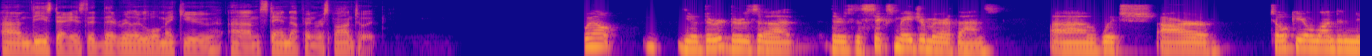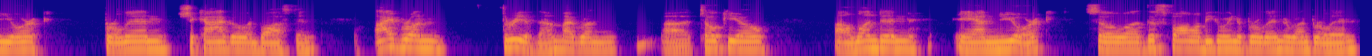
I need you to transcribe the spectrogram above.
um, these days that, that really will make you um, stand up and respond to it? Well, you know, there, there's uh, there's the six major marathons, uh, which are Tokyo, London, New York, Berlin, Chicago, and Boston. I've run three of them. I've run uh, Tokyo, uh, London, and New York. So uh, this fall I'll be going to Berlin to run Berlin.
